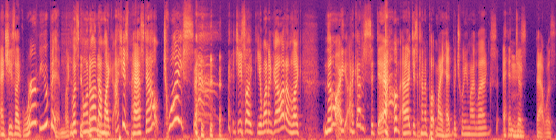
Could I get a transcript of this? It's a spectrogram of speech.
and she's like, "Where have you been? Like what's going on?" I'm like, "I just passed out twice." and she's like, "You want to go?" And I'm like, "No, I I got to sit down." And I just kind of put my head between my legs, and just that was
